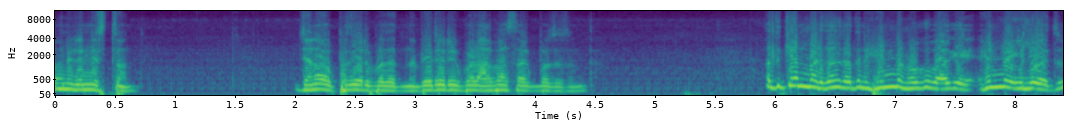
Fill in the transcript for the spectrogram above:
ಅವನಿಗೆ ಅನ್ನಿಸ್ತು ಅಂತ. ಜನ ಒಪ್ಪದೇ ಇರ್ಬೋದು ಅದನ್ನ. ಬೇರೆಯವ್ರಿಗೆ ಭಾಳ ಆಭಾಸ ಆಗ್ಬೋದು ಅಂತ ಅದಕ್ಕೇನು ಮಾಡಿದೆ ಅಂದರೆ ಅದನ್ನು ಹೆಣ್ಣು ಮಗುವಾಗಿ, ಹೆಣ್ಣು ಇಲಿ ಅದು.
